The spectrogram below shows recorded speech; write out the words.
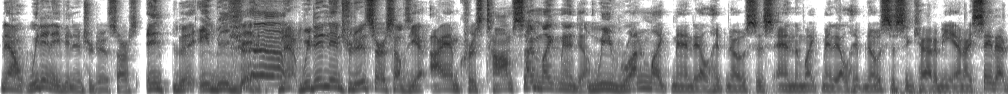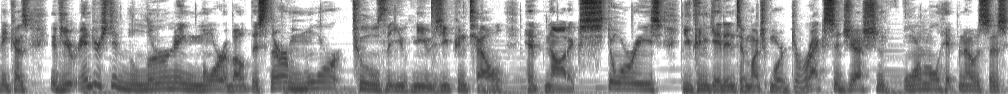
Now, we didn't even introduce ourselves. In, no, we didn't introduce ourselves yet. I am Chris Thompson. I'm Mike Mandel. We run Mike Mandel Hypnosis and the Mike Mandel Hypnosis Academy. And I say that because if you're interested in learning more about this, there are more tools that you can use. You can tell hypnotic stories. You can get into much more direct suggestion, formal hypnosis.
